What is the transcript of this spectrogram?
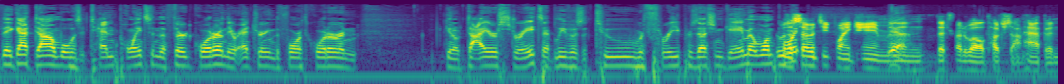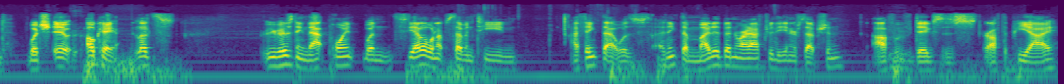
They got down, what was it, 10 points in the third quarter, and they were entering the fourth quarter and, you know, dire straits. I believe it was a two or three possession game at one point. It was point. a 17 point game, Yeah. and then the Treadwell touchdown happened. Which it, okay, let's revisiting that point when Seattle went up 17. I think that was I think that might have been right after the interception off Mm-hmm. of Diggs's or off the PI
